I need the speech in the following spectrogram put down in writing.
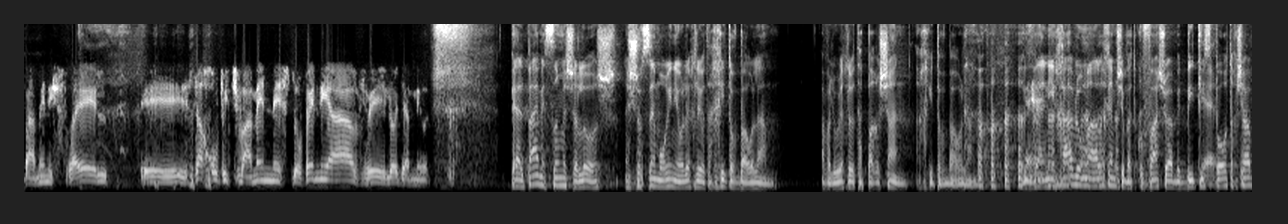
מאמן ישראל, אה, זכוביץ', מאמן אה, סלובניה, ולא יודע מי עוד. ב-2023, ז'וזה מוריני הולך להיות הכי טוב בעולם, אבל הוא הולך להיות הפרשן הכי טוב בעולם. ואני חייב לומר לכם שבתקופה שהוא היה בביטי כן, ספורט עכשיו,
